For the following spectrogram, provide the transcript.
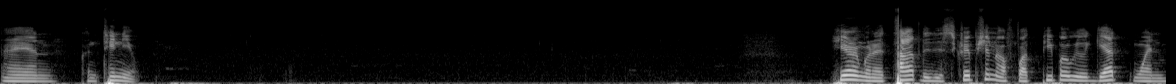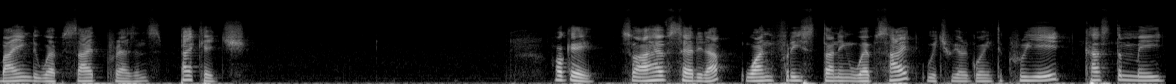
And continue. Here I'm going to type the description of what people will get when buying the website presence package. Okay, so I have set it up. One free stunning website which we are going to create custom made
